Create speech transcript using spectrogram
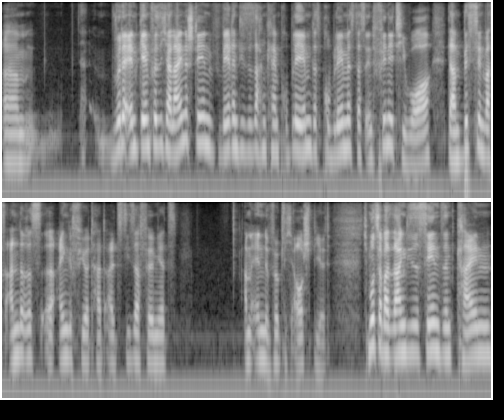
Ähm, würde Endgame für sich alleine stehen, wären diese Sachen kein Problem. Das Problem ist, dass Infinity War da ein bisschen was anderes äh, eingeführt hat, als dieser Film jetzt am Ende wirklich ausspielt. Ich muss aber sagen, diese Szenen sind kein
